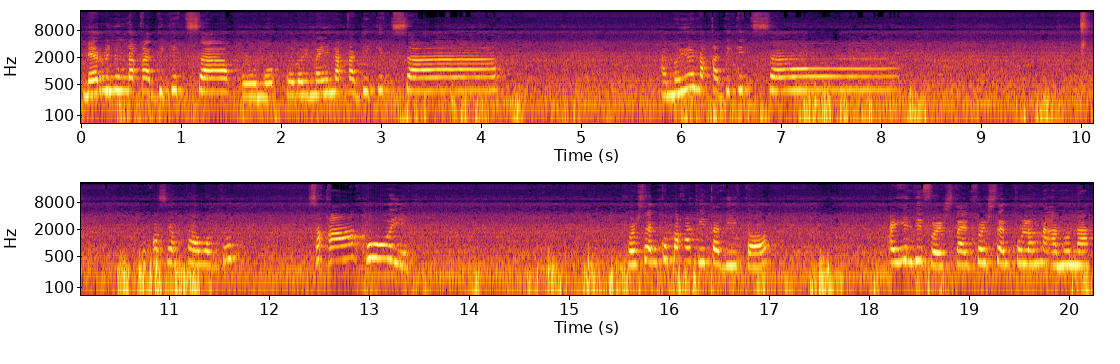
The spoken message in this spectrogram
meron yung nakadikit sa puno, tuloy may nakadikit sa, ano yun, nakadikit sa, ano kasi ang tawag doon? Sa kahoy. First time ko makakita dito. Ay, hindi first time. First time ko lang na ano na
